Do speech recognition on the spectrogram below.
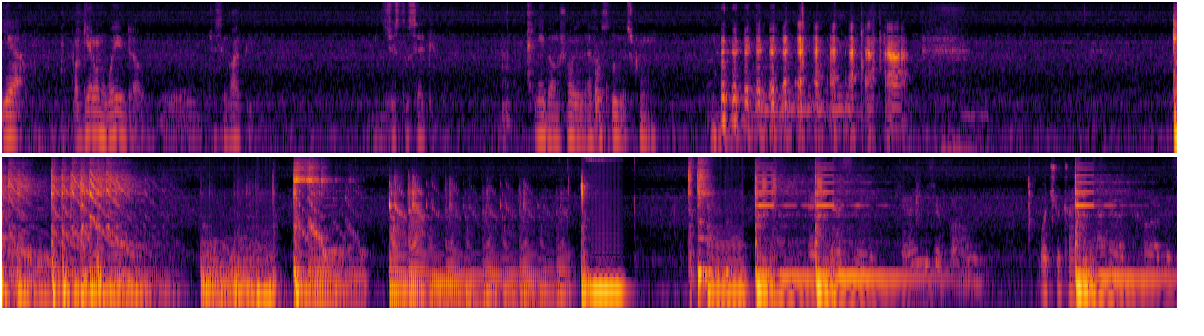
yeah, but get on the wave though. Just invite people. It's just a seconds. Maybe I'll show you the FL Studio screen. what you I trying? gotta call this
